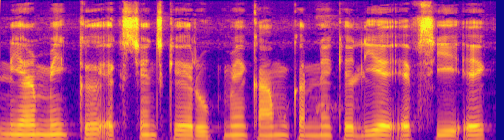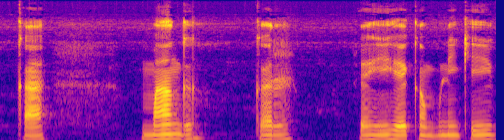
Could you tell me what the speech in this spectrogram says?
नियमित एक्सचेंज के रूप में काम करने के लिए एफसीए का मांग कर रही है। कंपनी की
